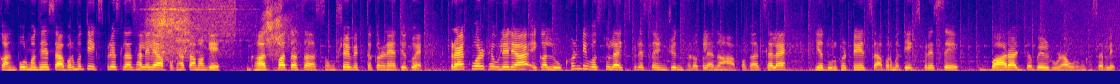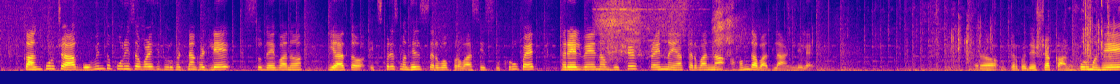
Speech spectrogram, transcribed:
कानपूरमध्ये साबरमती एक्सप्रेसला झालेल्या अपघातामागे घातपाताचा संशय व्यक्त करण्यात येतोय. ट्रॅकवर ठेवलेल्या एका लोखंडी वस्तूला एक्सप्रेसचं इंजिन धडकल्यानं हा अपघात झालाय. या दुर्घटनेत साबरमती एक्सप्रेसचे बारा डबे रुळावरून घसरले. कानपूरच्या गोविंदपुरीजवळ ही दुर्घटना घडली सुदैवानं यात एक्सप्रेसमधील सर्व प्रवासी सुखरूप आहेत. रेल्वेनं विशेष ट्रेननं या सर्वांना अहमदाबादला आणलेलं आहे. तर उत्तर प्रदेशच्या कानपूरमध्ये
